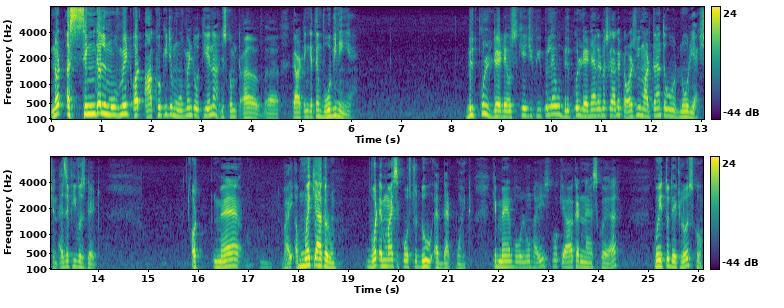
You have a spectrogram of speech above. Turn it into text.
नॉट अ सिंगल मूवमेंट और आँखों की जो मूवमेंट होती है ना जिसको हम डार्टिंग कहते हैं वो भी नहीं है। बिल्कुल डेड है। उसके जो पीपल हैं वो बिल्कुल डेड है। अगर मैं उसके आगे टॉर्च भी मारता ना तो वो no reaction as if he was dead और मैं भाई अब मैं क्या करूँ? What am I suppose to do at that point कि मैं बोलूँ भाई इसको क्या करना है इसको यार? कोई तो देख लो इसको.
